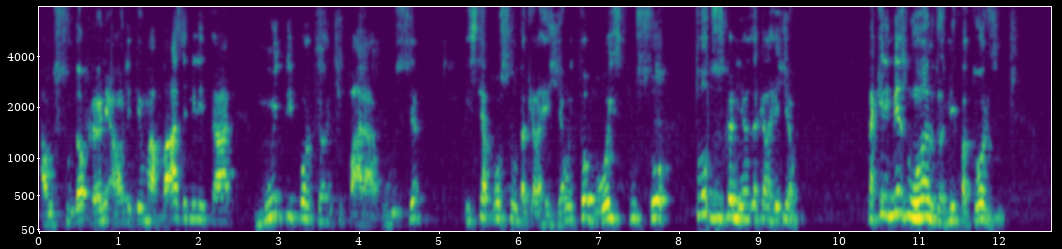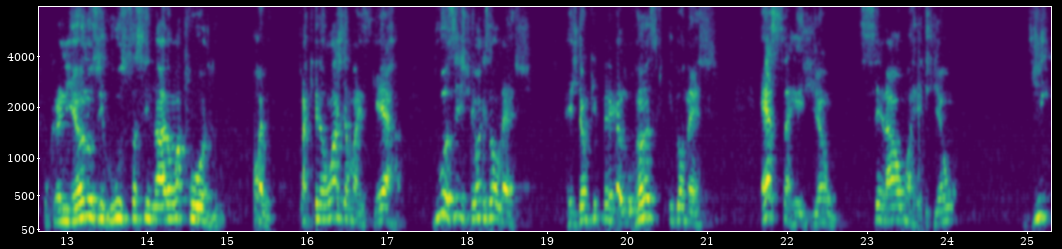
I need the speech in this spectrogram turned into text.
ao sul da Ucrânia, onde tem uma base militar muito importante para a Rússia, e se apossou daquela região e tomou e expulsou todos os ucranianos daquela região. Naquele mesmo ano, 2014, ucranianos e russos assinaram um acordo. Olha, para que não haja mais guerra, duas regiões ao leste, região que pega Luhansk e Donetsk. Essa região será uma região de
